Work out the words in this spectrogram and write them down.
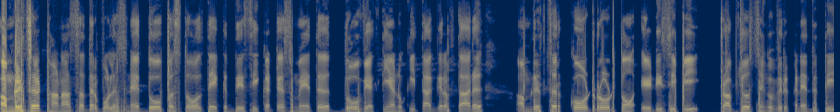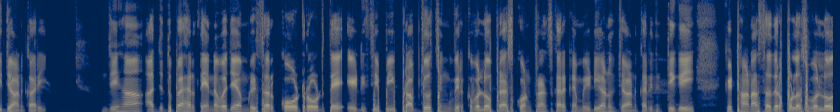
ਅੰਮ੍ਰਿਤਸਰ ਥਾਣਾ ਸਦਰ ਪੁਲਿਸ ਨੇ ਦੋ ਪਿਸਤੌਲ ਤੇ ਇੱਕ ਦੇਸੀ ਕੱਟੇ ਸਮੇਤ ਦੋ ਵਿਅਕਤੀਆਂ ਨੂੰ ਕੀਤਾ ਗ੍ਰਿਫਤਾਰ। ਅੰਮ੍ਰਿਤਸਰ ਕੋਟ ਰੋਡ ਤੋਂ ਏਡੀਸੀਪੀ ਪ੍ਰਭਜੋਤ ਸਿੰਘ ਵਿਰਕ ਨੇ ਦਿੱਤੀ ਜਾਣਕਾਰੀ। ਜੀ ਹਾਂ, ਅੱਜ ਦੁਪਹਿਰ 3 ਵਜੇ ਅੰਮ੍ਰਿਤਸਰ ਕੋਟ ਰੋਡ ਤੇ ਏਡੀਸੀਪੀ ਪ੍ਰਭਜੋਤ ਸਿੰਘ ਵਿਰਕ ਵੱਲੋਂ ਪ੍ਰੈਸ ਕਾਨਫਰੰਸ ਕਰਕੇ ਮੀਡੀਆ ਨੂੰ ਜਾਣਕਾਰੀ ਦਿੱਤੀ ਗਈ ਕਿ ਥਾਣਾ ਸਦਰ ਪੁਲਿਸ ਵੱਲੋਂ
